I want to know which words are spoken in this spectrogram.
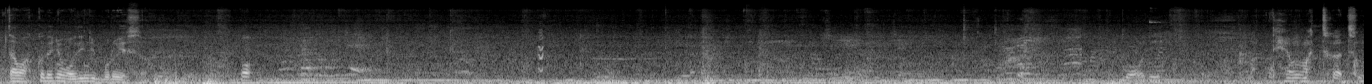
일단 왔거든요. 어딘지 모르겠어. 어? 뭐 어디 막 대형마트 같은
